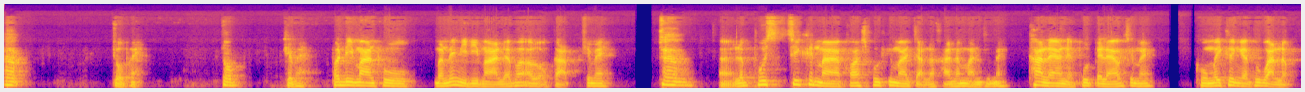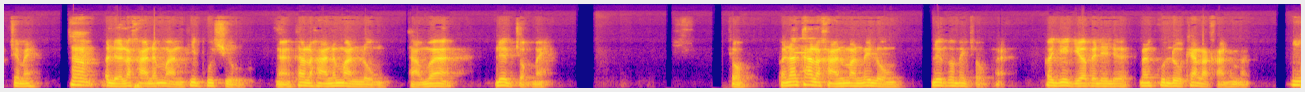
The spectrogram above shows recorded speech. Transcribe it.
ครับ จบไหมจบใช่ไหมเพราะดีมานพูมันไม่มีดีมานแล้วเพราะเอาออกกลับใช่ไหมครับอ่าแล้วพุชที่ขึ้นมาคอสพุชขึ้นมาจากราคาน้ำมันใช่ไหมค่าแรงเนี่ยพูดไปแล้วใช่ไหมคงไม่ขึ้นกันทุกวันหรอกใช่ไหมครับก็เหลือราคาน้ำมันที่พุชอยู่นะถ้าราคาน้ำมันลง ถามว่าเรื่องจบไหมจบ เพราะฉะนั้นถ้าราคาน้ำมันไม่ลง เรื่องก็ไม่จบอะก็ยืดเยื้อไปเรื่อยๆมันคุณดูแค่ราคาน้ำมันอื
